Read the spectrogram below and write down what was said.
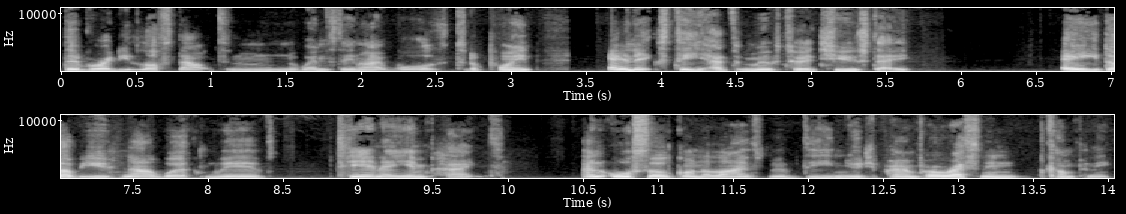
They've already lost out to them in the Wednesday night wars to the point NXT had to move to a Tuesday. AEW now working with TNA Impact and also got an alliance with the New Japan Pro Wrestling Company,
